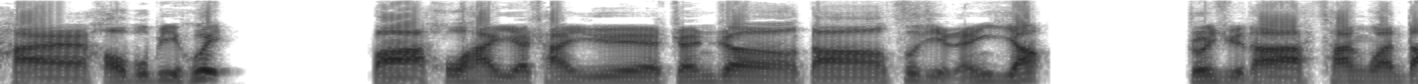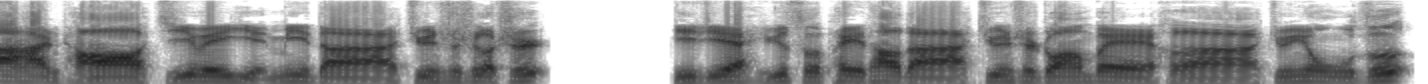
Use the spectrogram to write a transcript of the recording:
还毫不避讳，把呼韩邪单于真正当自己人一样，准许他参观大汉朝极为隐秘的军事设施，以及与此配套的军事装备和军用物资。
